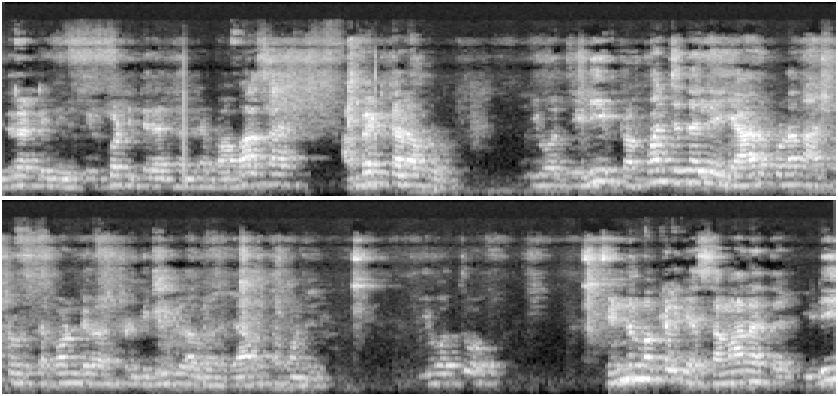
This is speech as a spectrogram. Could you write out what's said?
ಇದರಲ್ಲಿ ನೀವು ತಿಳ್ಕೊಂಡಿದ್ದೀರಿ ಅಂತಂದರೆ ಬಾಬಾ ಸಾಹೇಬ್ ಅಂಬೇಡ್ಕರ್ ಅವರು ಇವತ್ತು ಇಡೀ ಪ್ರಪಂಚದಲ್ಲಿ ಯಾರು ಕೂಡ ಅಷ್ಟು ತಗೊಂಡಿರೋ ಅಷ್ಟು ಡಿಗ್ರಿಗಳು ಯಾರು ತಗೊಂಡಿಲ್ಲ. ಇವತ್ತು ಹೆಣ್ಣು ಮಕ್ಕಳಿಗೆ ಸಮಾನತೆ, ಇಡೀ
